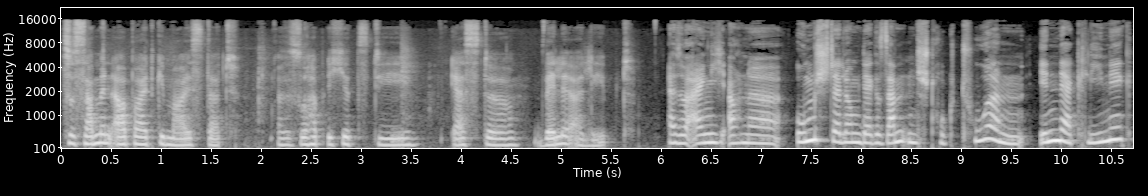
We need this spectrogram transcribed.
Zusammenarbeit gemeistert. Also so habe ich jetzt die erste Welle erlebt. Also eigentlich auch eine Umstellung der gesamten Strukturen in der Klinik.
